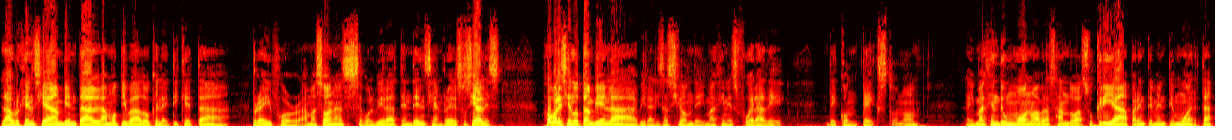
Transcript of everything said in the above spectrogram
La urgencia ambiental ha motivado que la etiqueta Pray for Amazonas se volviera tendencia en redes sociales, favoreciendo también la viralización de imágenes fuera de, de contexto, ¿no? La imagen de un mono abrazando a su cría, aparentemente muerta,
